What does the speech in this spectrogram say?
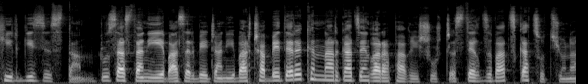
Կիրգիզստան Ռուսաստանի եւ Ադրբեջանի վարչապետերը քննարկած են Ղարաբաղի շուրջ ստեղծված կացությունը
